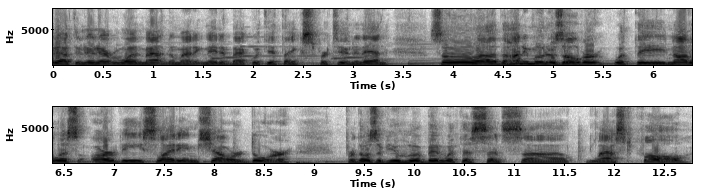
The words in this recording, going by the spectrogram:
Good afternoon, everyone. Matt, Nomadic Native, back with you. Thanks for tuning in. So, uh, the honeymoon is over with the Nautilus RV sliding shower door. For those of you who have been with us since uh, last fall,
